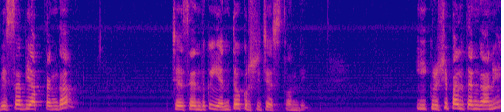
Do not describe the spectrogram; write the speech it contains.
విశ్వవ్యాప్తంగా చేసేందుకు ఎంతో కృషి చేస్తుంది. ఈ కృషి ఫలితంగానే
